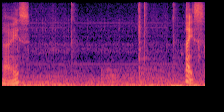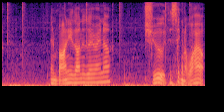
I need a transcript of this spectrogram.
Nice. Nice. And Bonnie's on his way right now? Shoot, this is taking a while.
